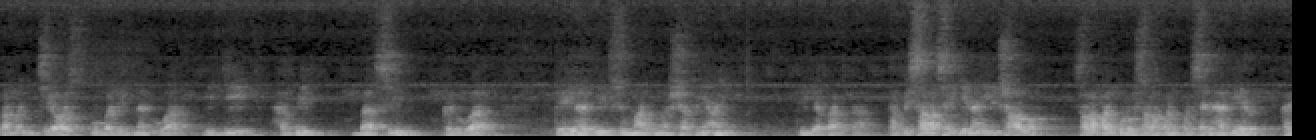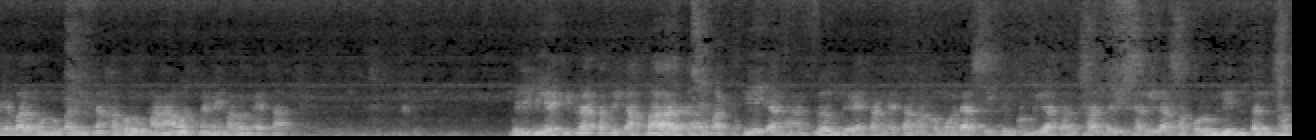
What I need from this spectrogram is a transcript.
lamun cios mau balik na dua hiji Habib Basim kedua Kiai Haji Sumarno Syafi'i di Jakarta. Tapi salah saya gina insya Allah 88 persen hadir. Kajabala mau balik na kaburu marawat memeh malam eta jadi dia digelar tablik akbar dia jangan ageng dia etang etang akomodasi jeung kegiatan santri salila 10 dinten 10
